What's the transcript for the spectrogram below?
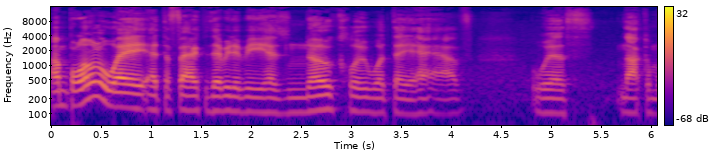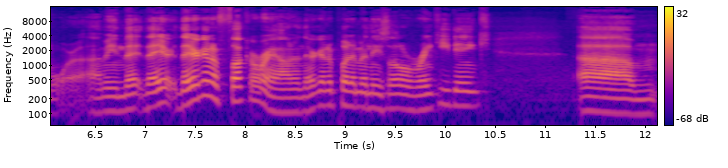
I'm blown away at the fact that WWE has no clue what they have with Nakamura. I mean, they they're they're gonna fuck around and they're gonna put him in these little rinky dink. Um,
